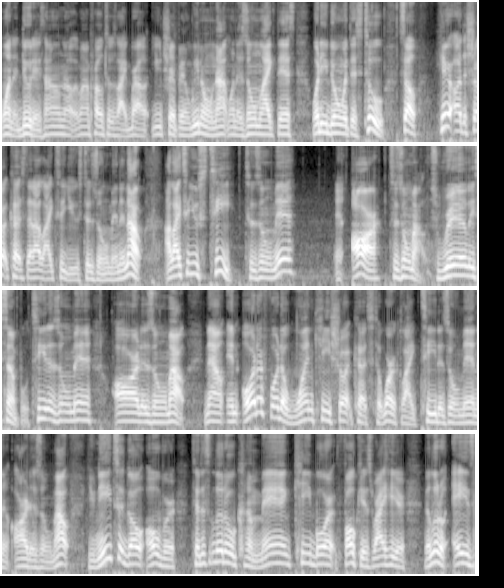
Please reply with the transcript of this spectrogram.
want to do this. I don't know. My Pro Tools like, bro, you tripping. We do not want to zoom like this. What are you doing with this tool? So here are the shortcuts that I like to use to zoom in and out. I like to use T to zoom in and R to zoom out. It's really simple. T to zoom in, R to zoom out. Now, in order for the one key shortcuts to work, like T to zoom in and R to zoom out, you need to go over to this little command keyboard focus right here, the little AZ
